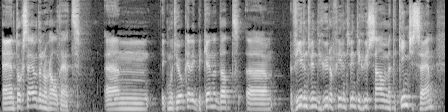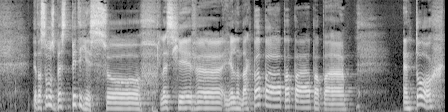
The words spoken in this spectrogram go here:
En toch zijn we er nog altijd. En ik moet u ook eerlijk bekennen dat uh, 24 uur of 24 uur samen met de kindjes zijn, dat dat soms best pittig is. Zo lesgeven, heel de dag papa, papa, papa. En toch,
